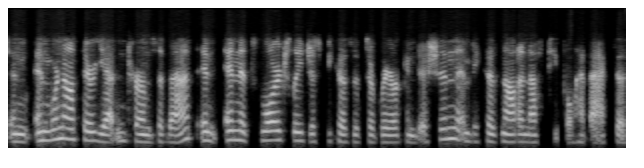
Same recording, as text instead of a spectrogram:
and, and we're not there yet in terms of that. And, and it's largely just because it's a rare condition and because not enough people have access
